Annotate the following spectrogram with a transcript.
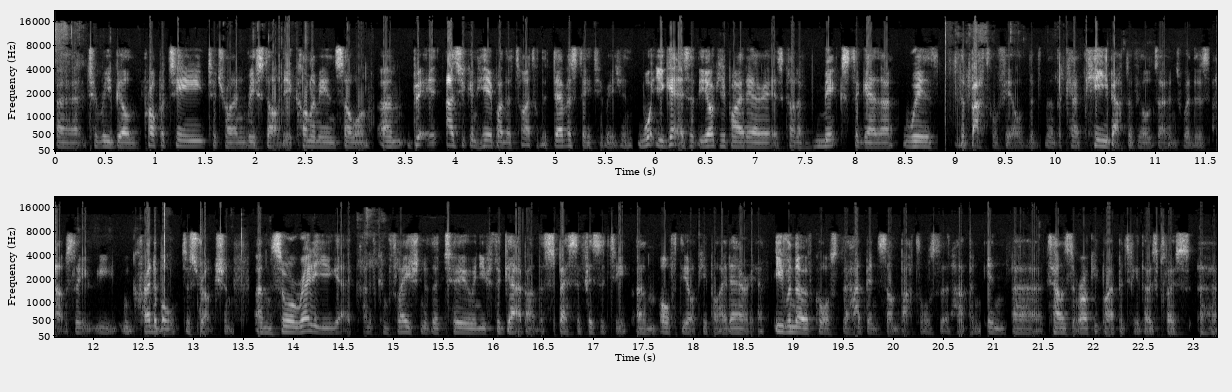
uh, to rebuild property, to try and restart the economy, and so on. Um, but it, as you can hear by the title, the devastated region, what you get is that the occupied area is kind of mixed together with the battlefield, the, the kind of key battlefield zones where there's absolutely incredible destruction. Um, so already you get a kind of conflation of the two, and you forget about the specificity um, of the occupied area. Even though, of course, there had been some battles that happened in uh, towns that were occupied, particularly those close uh,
